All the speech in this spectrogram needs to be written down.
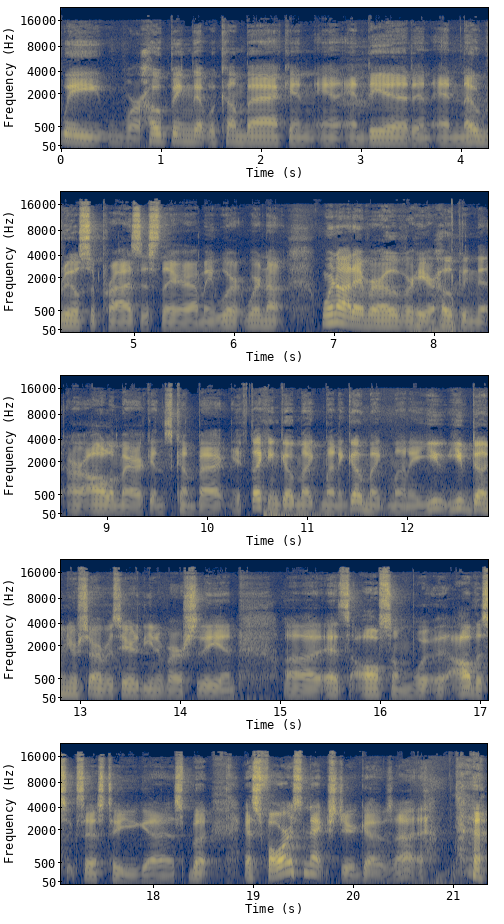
we were hoping that would come back and, and, and did and, and no real surprises there. I mean we're we're not we're not ever over here hoping that our all Americans come back. If they can go make money, go make money. You you've done your service here to the university and uh, it's awesome. All the success to you guys. But as far as next year goes, I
